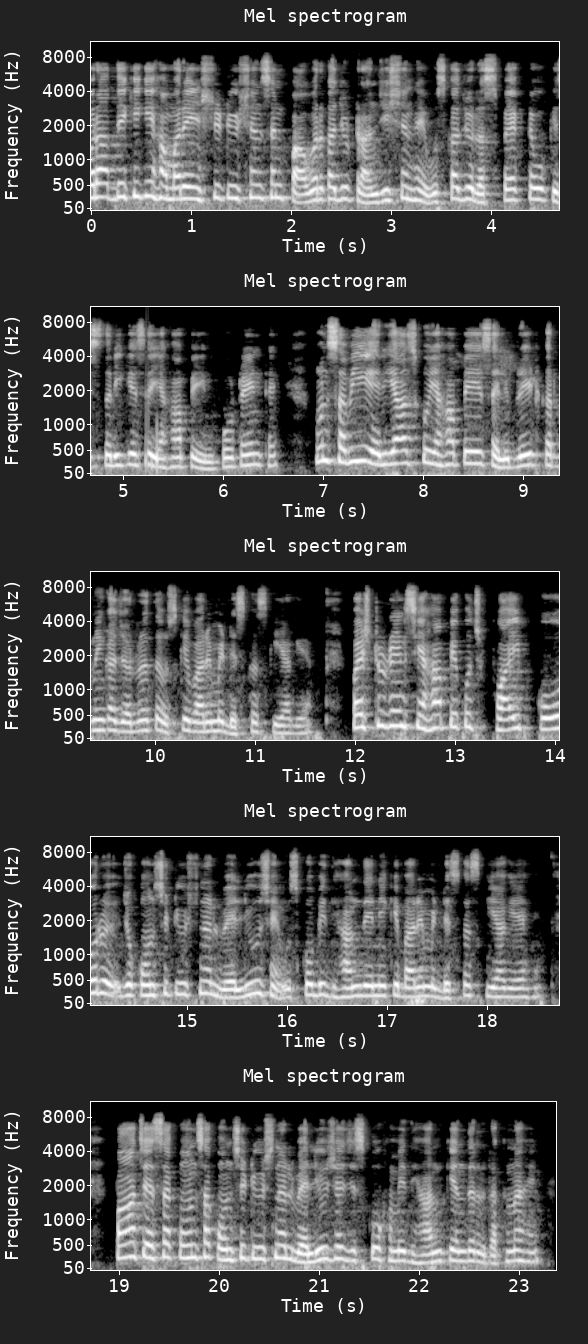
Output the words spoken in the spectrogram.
और आप देखिए कि हमारे इंस्टीट्यूशंस एंड पावर का जो ट्रांजिशन है, उसका जो रेस्पेक्ट है, वो किस तरीके से यहाँ पे इम्पोर्टेंट है। उन सभी एरियाज़ को यहाँ पे सेलिब्रेट करने का ज़रूरत है, उसके बारे में डिस्कस किया गया। पर स्टूडेंट्स यहाँ पे कुछ फाइव कोर जो कॉन्स्टिट्यूशनल वैल्यूज़ हैं, उसको भी ध्यान देने के बारे में डिस्कस किया गया है। पाँच ऐसा कौन सा कॉन्स्टिट्यूशनल वैल्यूज़ है, जिसको हमें ध्यान के अंदर रखना है?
